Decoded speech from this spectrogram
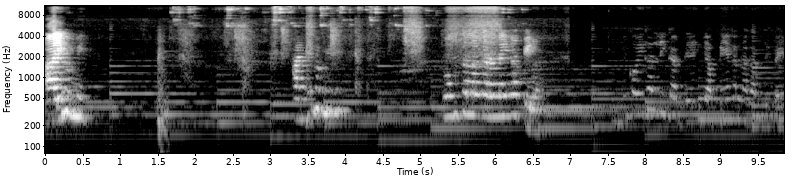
ਆਈ ਮੰਮੀ। ਹਾਂਜੀ ਮੰਮੀ। ਤੂੰ ਕੀ ਗੱਲਾਂ ਕਰਨ ਲਈ ਨਾ ਪੀਣਾ ਅਸੀਂ ਆਪਣੀਆਂ ਗੱਲਾਂ ਕਰਦੇ ਪਏ।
